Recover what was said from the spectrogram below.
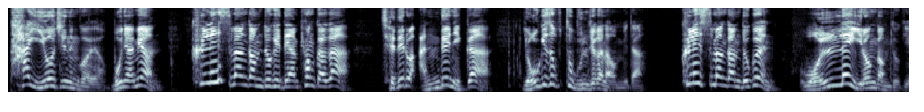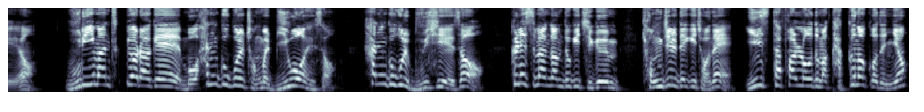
다 이어지는 거예요. 뭐냐면 클린스만 감독에 대한 평가가 제대로 안 되니까 여기서부터 문제가 나옵니다. 클린스만 감독은 원래 이런 감독이에요. 우리만 특별하게 뭐 한국을 정말 미워해서 한국을 무시해서 클린스만 감독이 지금 경질되기 전에 인스타 팔로워도 막 다 끊었거든요.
